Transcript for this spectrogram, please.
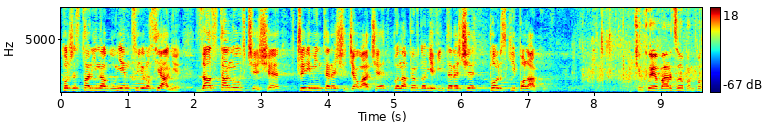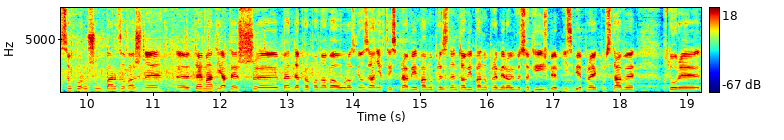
korzystali na ogół Niemcy i Rosjanie. Zastanówcie się, w czyim interesie działacie, bo na pewno nie w interesie Polski i Polaków. Dziękuję bardzo. Pan poseł poruszył bardzo ważny e, temat. Ja też e, będę proponował rozwiązanie w tej sprawie panu prezydentowi, panu premierowi, Wysokiej Izbie, Izbie projekt ustawy, który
